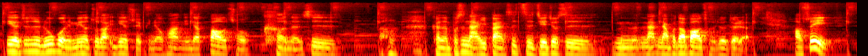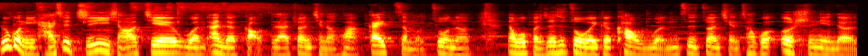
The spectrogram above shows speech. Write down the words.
第二就是如果你没有做到一定的水平的话，你的报酬可能是。可能不是拿一半，是直接就是拿拿不到报酬就对了。好，所以如果你还是执意想要接文案的稿子来赚钱的话，该怎么做呢？那我本身是作为一个靠文字赚钱超过二十年的，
